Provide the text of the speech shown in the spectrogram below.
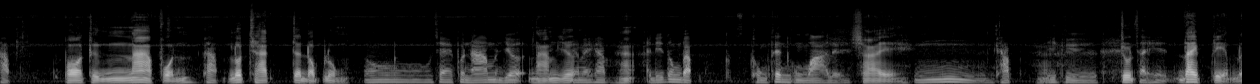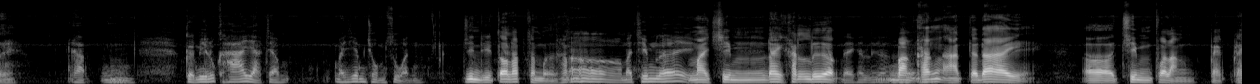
ครับ พอถึงหน้าฝนครับรสชาติจะดรอปลงอ๋อใช่เพราะน้ำมันเยอะน้ำเยอะใช่ไหมครับฮะอันนี้ต้องแบบคงเส้นคงวาเลย ใช่อืมครับ นี่คือจุดสาเหตุได้เปรียบเลยครับอืมเกิดมีลูกค้าอยากจะมาเยี่ยมชมสวน ยินดีต้อนรับเสมอครับเออมาชิมเลย มาชิมได้คัดเลือกได้คัดเลือก บางครั้งอาจจะได้เอ่อชิมฝรั่งแปล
